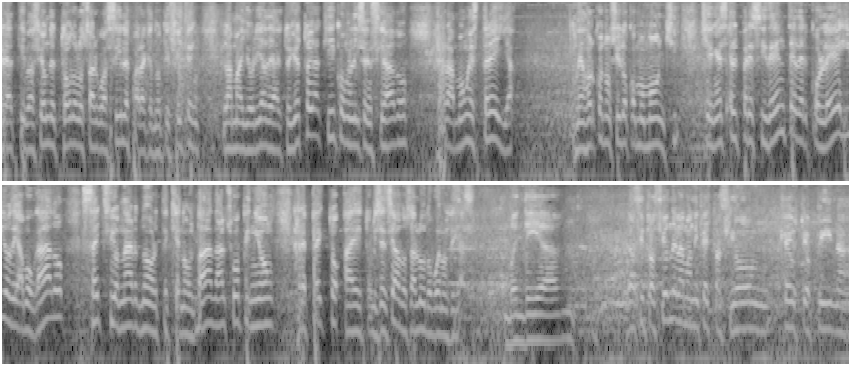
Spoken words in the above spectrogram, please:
reactivación de todos los alguaciles para que notifiquen la mayoría de actos. Yo estoy aquí con el licenciado Ramón Estrella, mejor conocido como Monchi, quien es el presidente del Colegio de Abogados Seccional Norte, que nos va a dar su opinión respecto a esto. Licenciado, saludos, buenos días. Buen día. La situación de la manifestación, ¿qué usted opina?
